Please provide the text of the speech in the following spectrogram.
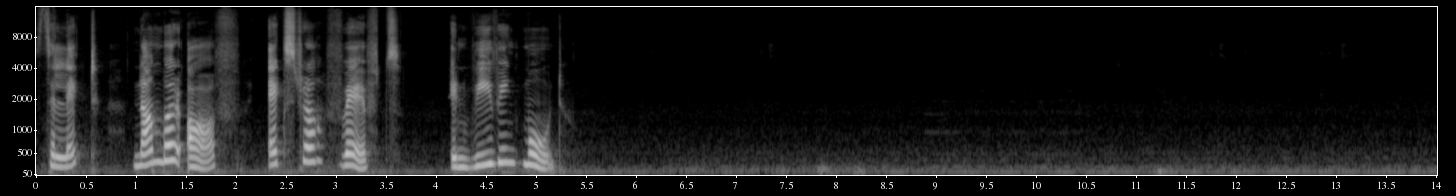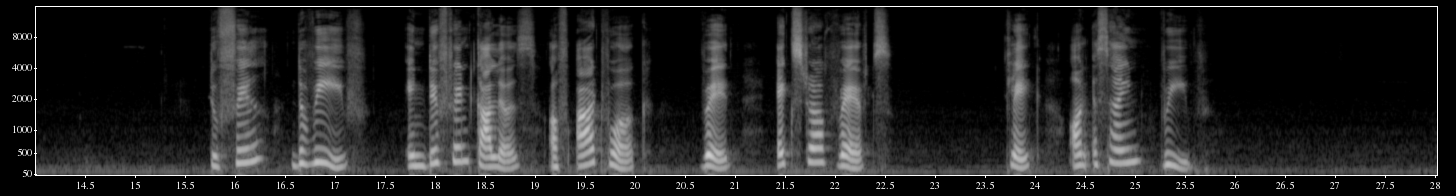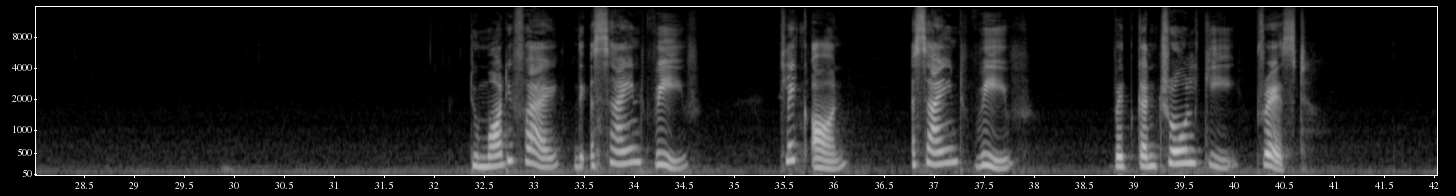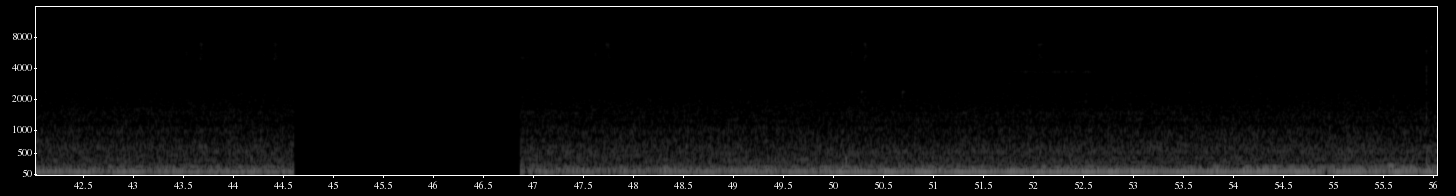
Select number of extra wefts in weaving mode. To fill the weave in different colors of artwork with extra wefts, click on Assign Weave. To modify the assigned weave, click on Assigned Weave with Control key pressed.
